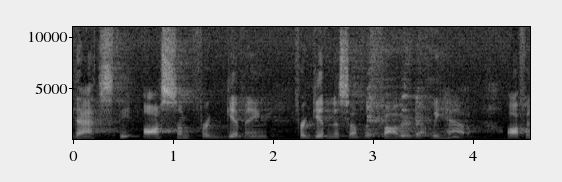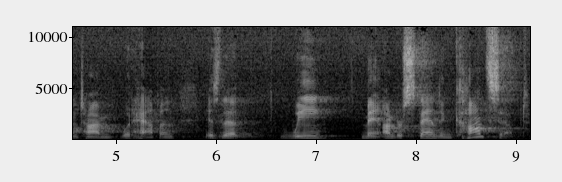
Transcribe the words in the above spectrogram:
That's the awesome forgiving forgiveness of the Father that we have. Oftentimes, what happens is that we may understand in concept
